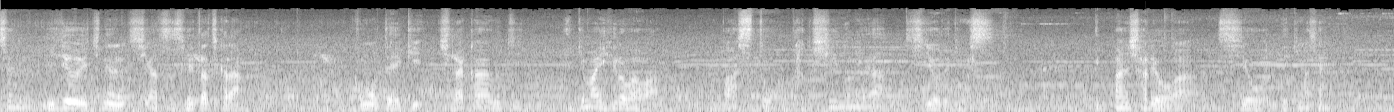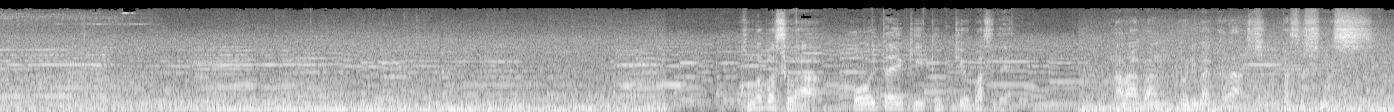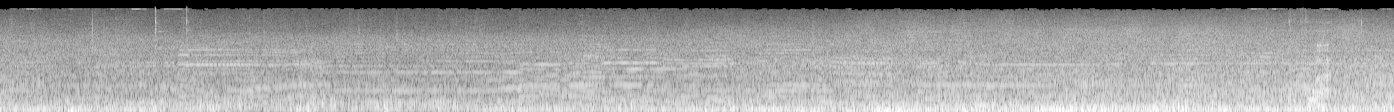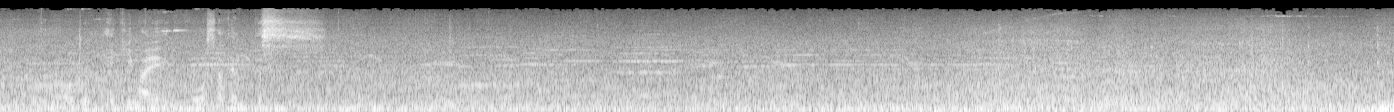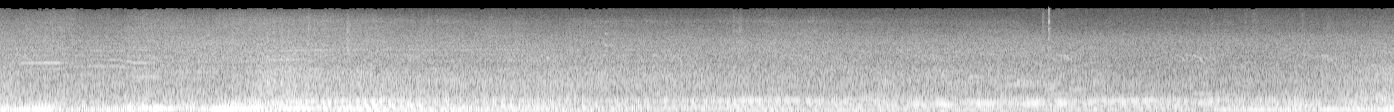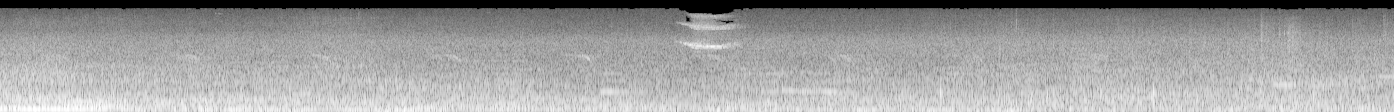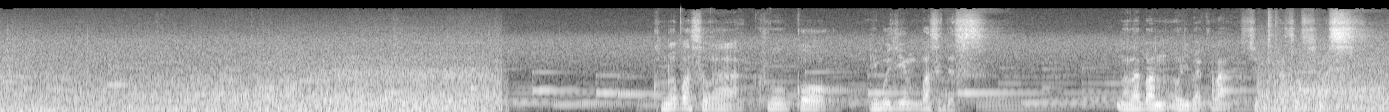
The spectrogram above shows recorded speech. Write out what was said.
2021年4月1日から雲本駅白川口駅前広場はバスとタクシーのみが使用できます。一般車両は使用できません。このバスは大分行特急バスで7番乗り場から出発します。このバスは空港リムジンバスです。7番乗り場から出発します。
